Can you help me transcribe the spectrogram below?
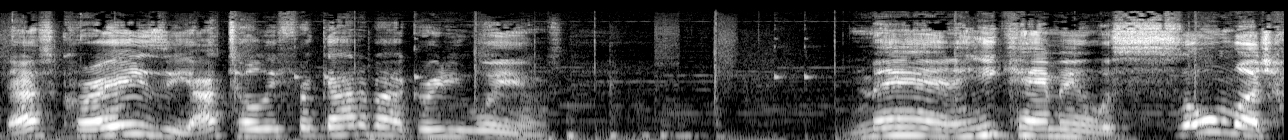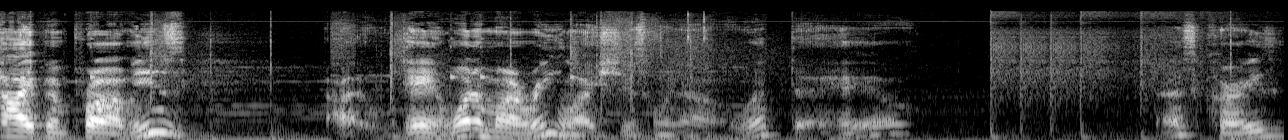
That's crazy. I totally forgot about Greedy Williams. Man, he came in with so much hype and promise. He was, I, damn, one of my ring lights just went out. What the hell? That's crazy.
